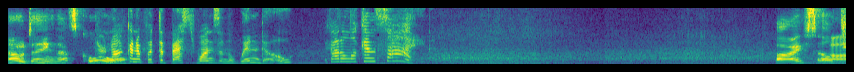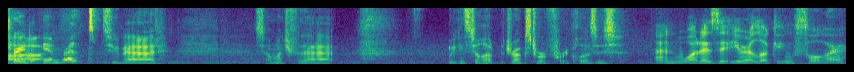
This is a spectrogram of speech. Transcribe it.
Oh, dang, that's cool. They're not gonna put the best ones in the window. We gotta look inside. Buy, sell, trade, Ah. and rent. Too bad. So much for that. We can still hit up the drugstore before it closes. And what is it you're looking for?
